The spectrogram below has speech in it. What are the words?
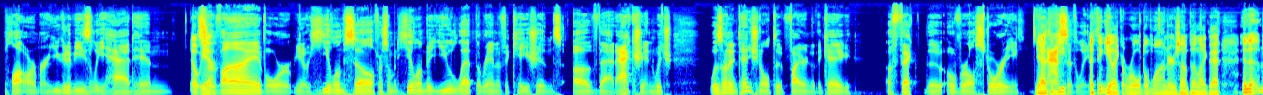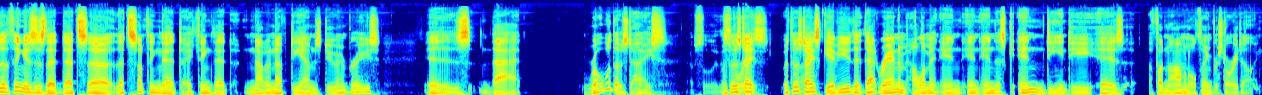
plot armor. You could have easily had him Oh, yeah. survive or, you know, heal himself or someone heal him, but you let the ramifications of that action, which was unintentional to fire into the keg, affect the overall story yeah I think, you, massively. I think you like a roll to one or something like that and the, the thing is is that that's uh that's something that i think that not enough dms do embrace is that roll with those dice Absolutely. The With those dice, what those dice give you, that that random element in in in this in D and D is a phenomenal thing for storytelling.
